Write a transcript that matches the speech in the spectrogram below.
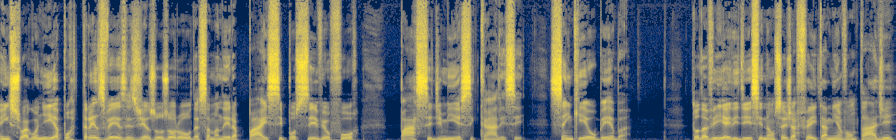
Em sua agonia, por três vezes, Jesus orou dessa maneira: Pai, se possível for, passe de mim esse cálice, sem que eu beba. Todavia, ele disse: Não seja feita a minha vontade,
